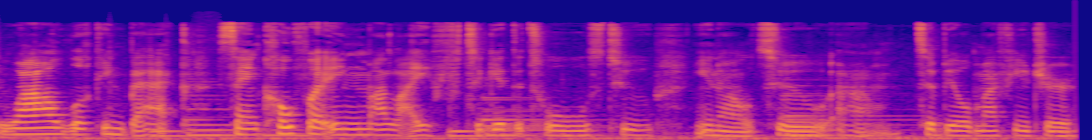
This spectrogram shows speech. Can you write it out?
while looking back, Sankofaing my life to get the tools to, you know, to um, to build my future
